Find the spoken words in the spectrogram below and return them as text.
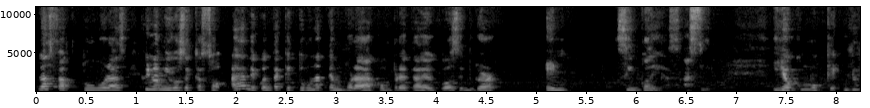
las facturas, que un amigo se casó. Hagan de cuenta que tuvo una temporada completa de Gossip Girl en cinco días, así. Y yo como que, no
